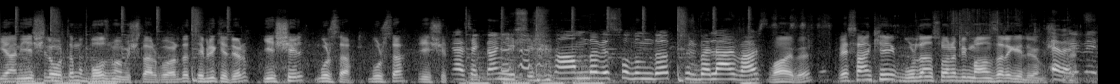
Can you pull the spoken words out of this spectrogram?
yani yeşil ortamı bozmamışlar bu arada. Tebrik ediyorum. Yeşil Bursa. Bursa yeşil. Gerçekten yeşil. Sağımda ve solumda türbeler var. Vay be. Ve sanki buradan sonra bir manzara geliyormuş Evet. gibi.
